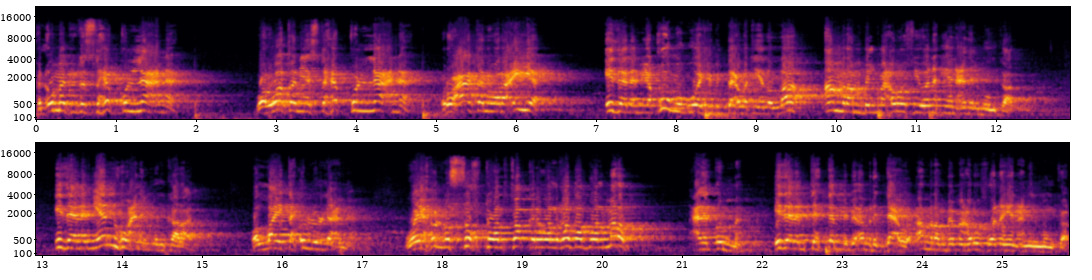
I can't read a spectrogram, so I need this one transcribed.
فالأمة تستحق اللعنة والوطن يستحق اللعنة رعاة ورعية. إذا لم يقوموا بواجب الدعوة إلى الله أمرا بالمعروف ونهيا عن المنكر. إذا لم ينهوا عن المنكرات والله تحل اللعنة ويحل السخط والفقر والغضب والمرض على الأمة. إذا لم تهتم بأمر الدعوة أمرا بمعروف ونهيا عن المنكر.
